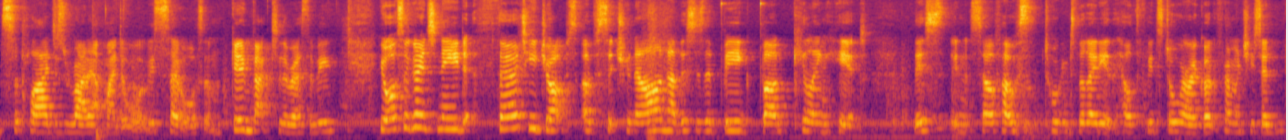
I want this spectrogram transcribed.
supply just right out my door. It'll be so awesome. Getting back to the recipe. You're also going to need 30 drops of citronella. Now this is a big bug killing hit this in itself. I was talking to the lady at the health food store where I got it from and she said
